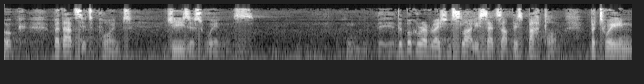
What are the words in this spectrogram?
book, but that's its point. Jesus wins. The, the book of Revelation slightly sets up this battle between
